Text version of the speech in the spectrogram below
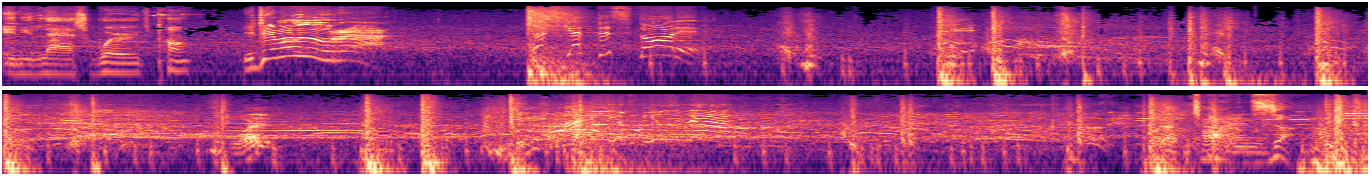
Any last words, punk? You did my Let's get this started. だ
